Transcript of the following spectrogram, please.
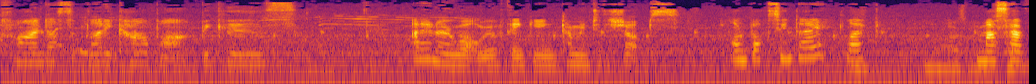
to find us a bloody car park because I don't know what we were thinking coming to the shops on Boxing Day. Like, Must have-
